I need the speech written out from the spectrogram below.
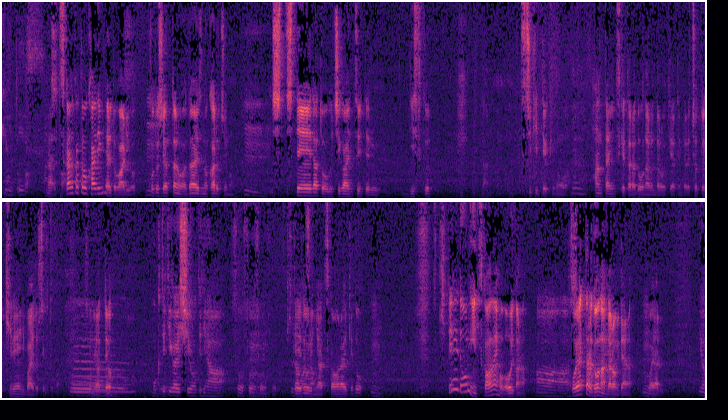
機具とか。使い方を変えてみたりとかあるよ、うん。今年やったのは大豆のカルチュのうんうんし指定だと内側についてるディスク土切っていくのを反対につけたらどうなるんだろうってやってみたらちょっと綺麗にバイトしていくとかそういうのやったよ。目的外使用的な。そうそうそうそう、うん。規定通りには使わないけどうん。規定通りに使わない方が多いかな。あーこうやったらどうなんだろうみたいなう。んのはやる、いや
